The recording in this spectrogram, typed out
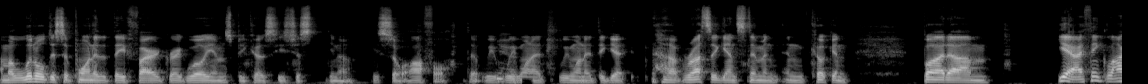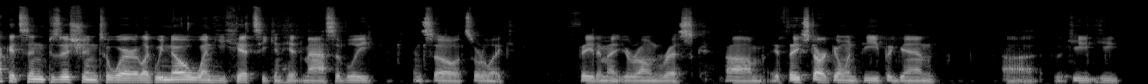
I'm a little disappointed that they fired Gregg Williams because he's just you know he's so awful that we, yeah. we wanted we wanted to get uh, Russ against him and, and cooking. But um, yeah, I think Lockett's in position to where like we know when he hits, he can hit massively, and so it's sort of like fade him at your own risk. Um, if they start going deep again, uh, he he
